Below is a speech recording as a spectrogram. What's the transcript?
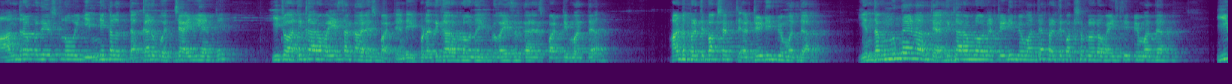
ఆంధ్రప్రదేశ్లో ఎన్నికలు దగ్గరకు వచ్చాయి అంటే ఇటు అధికార వైఎస్ఆర్ కాంగ్రెస్ పార్టీ అంటే ఇప్పుడు అధికారంలో ఉన్న ఇప్పుడు వైఎస్ఆర్ కాంగ్రెస్ పార్టీ మధ్య అండ్ ప్రతిపక్ష టీడీపీ మధ్య ఇంతకు ముందైనా అంతే అధికారంలో ఉన్న టీడీపీ మధ్య ప్రతిపక్షంలో ఉన్న వైసీపీ మధ్య ఈ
